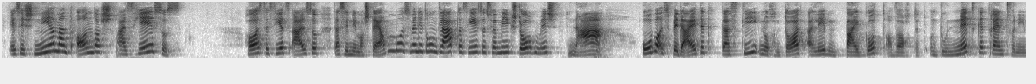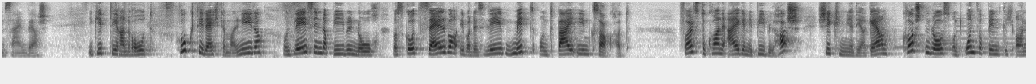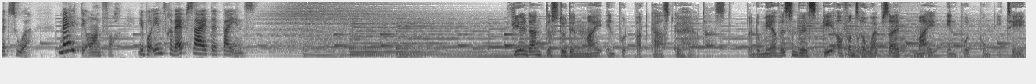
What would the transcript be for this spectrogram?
Es ist niemand anders als Jesus, Heißt es jetzt also, dass ich nicht mehr sterben muss, wenn ich darum glaube, dass Jesus für mich gestorben ist? Na, aber es bedeutet, dass die noch ein Tod ein Leben bei Gott erwartet und du nicht getrennt von ihm sein wirst. Ich gebe dir ein Rot, huck die Rechte mal nieder und lese in der Bibel nach, was Gott selber über das Leben mit und bei ihm gesagt hat. Falls du keine eigene Bibel hast, schicken wir dir gern kostenlos und unverbindlich eine zu. Meld dich einfach über unsere Webseite bei uns. Vielen Dank, dass du den My Input Podcast gehört hast. Wenn du mehr wissen willst, geh auf unsere Website myinput.it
